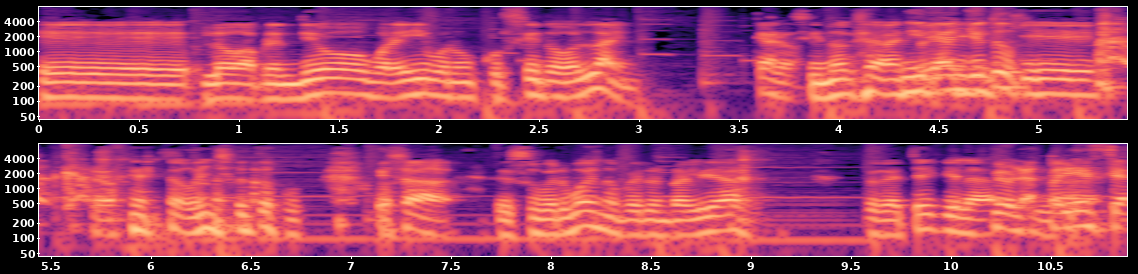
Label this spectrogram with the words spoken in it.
eh, lo aprendió por ahí por un cursito online, Claro. sino que va a venir alguien YouTube. que- o en YouTube. O sea, es súper bueno, pero en realidad, ¿tú cachai? Que la, Pero la experiencia,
